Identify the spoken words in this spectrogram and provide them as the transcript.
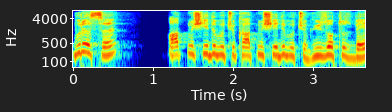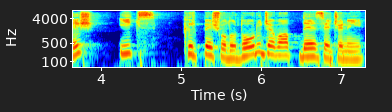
Burası 67,5, 67,5, 135, x 45 olur. Doğru cevap D seçeneği.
